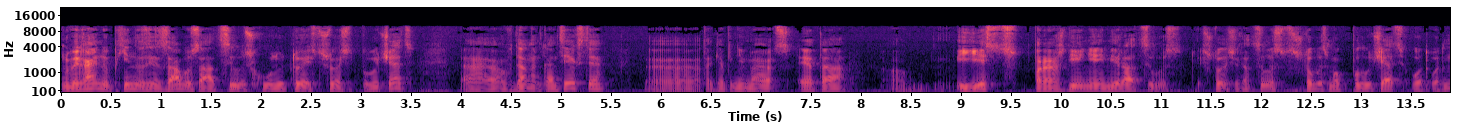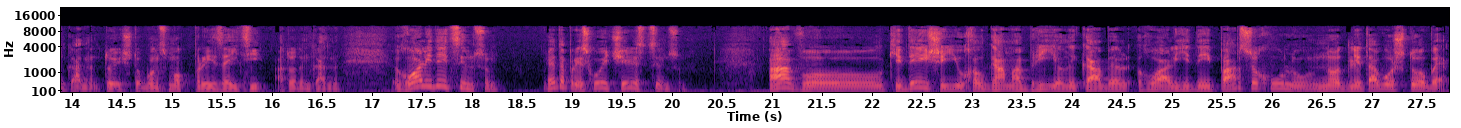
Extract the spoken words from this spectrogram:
вегайну пхина завуса ацилус хулю, то есть, что значит получать, э, в данном контексте, э, так я понимаю, это и есть порождение мира Ацилус. Что значит Ацилус? Чтобы смог получать от Оденкадмен. То есть, чтобы он смог произойти от Оденкадмен. Гуалидей цимсум. Это происходит через цимсум. А вол кидейши юхал гамма бриел и кабель гуаль едей парсу хулу. Но для того, чтобы...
